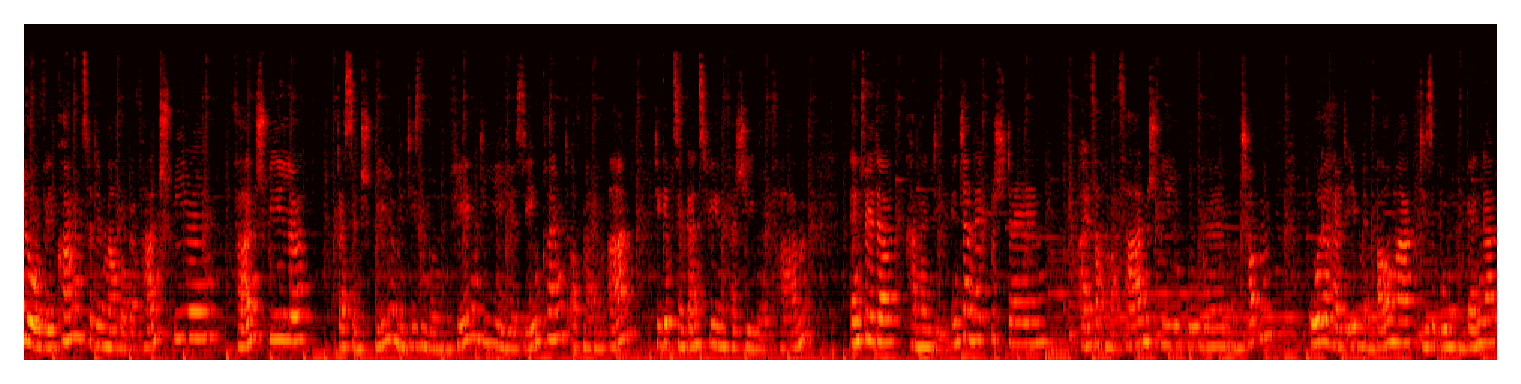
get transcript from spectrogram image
Hallo, willkommen zu den Marburger Fadenspielen. Fadenspiele, das sind Spiele mit diesen bunten Fäden, die ihr hier sehen könnt auf meinem Arm. Die gibt es in ganz vielen verschiedenen Farben. Entweder kann man die im Internet bestellen, einfach mal Fadenspiele googeln und shoppen oder halt eben im Baumarkt diese bunten Bänder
